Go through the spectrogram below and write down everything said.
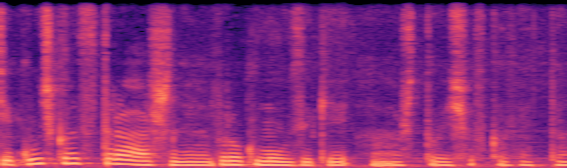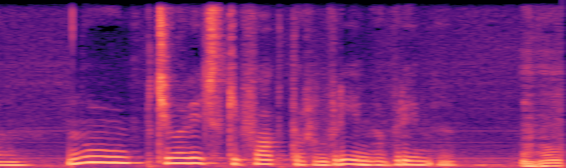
Текучка страшная в рок-музыке. А что еще сказать-то? Ну, человеческий фактор, время, время. Мгм.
